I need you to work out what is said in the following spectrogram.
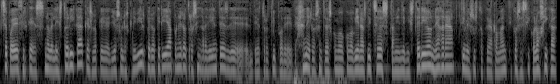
se puede decir que es novela histórica, que es lo que yo suelo escribir, pero quería poner otros ingredientes de, otro tipo de, de, géneros. Entonces, como, como bien has dicho, es también de misterio, negra, tiene sus toques románticos, es psicológica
